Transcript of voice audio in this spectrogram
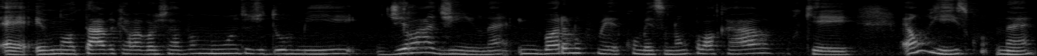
é, eu notava que ela gostava muito de dormir de ladinho, né? Embora no começo eu não colocava, porque é um risco, né?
